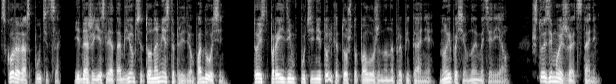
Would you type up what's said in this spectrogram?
Скоро распутится, и даже если отобьемся, то на место придем под осень. То есть проедим в пути не только то, что положено на пропитание, но и посевной материал. Что зимой жрать станем?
